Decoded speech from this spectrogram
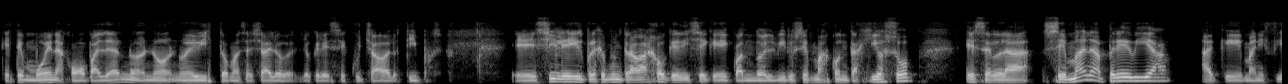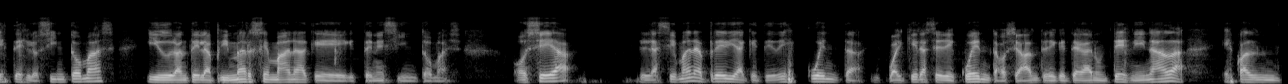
que estén buenas como para leer, no, no, no he visto más allá de lo, lo que les he escuchado a los tipos. Eh, sí leí, por ejemplo, un trabajo que dice que cuando el virus es más contagioso es en la semana previa a que manifiestes los síntomas y durante la primera semana que tenés síntomas. O sea, la semana previa que te des cuenta, cualquiera se dé cuenta, o sea, antes de que te hagan un test ni nada, es cuando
